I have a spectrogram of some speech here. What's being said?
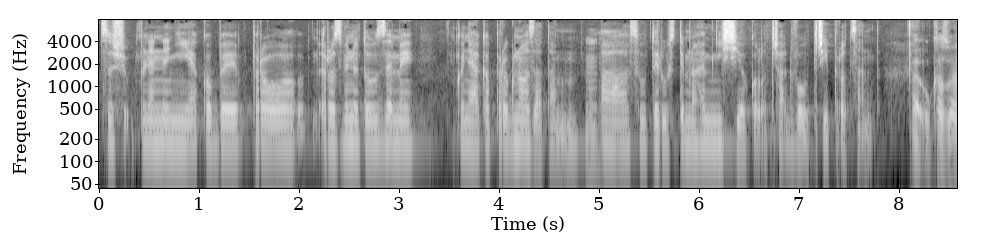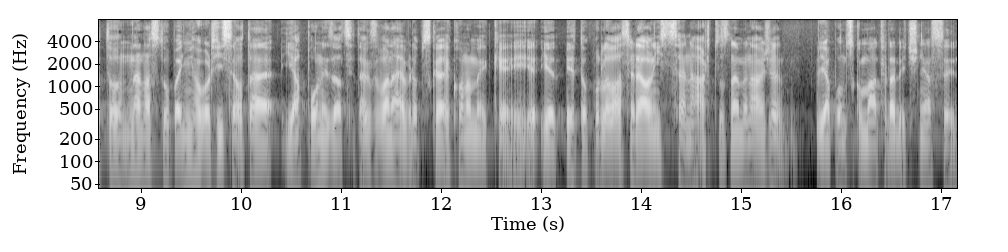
což úplně není jakoby pro rozvinutou zemi jako nějaká prognoza. Tam hmm. a jsou ty růsty mnohem nižší, okolo třeba 2-3%. Ukazuje to na nastoupení, hovoří se o té japonizaci takzvané evropské ekonomiky. Je, je to podle vás reálný scénář? To znamená, že Japonsko má tradičně asi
